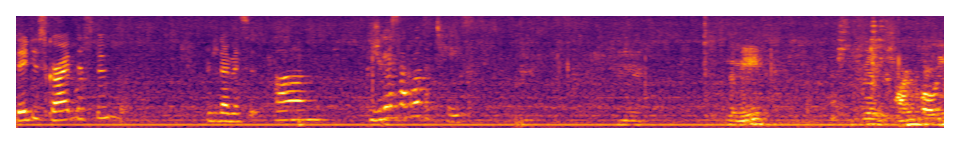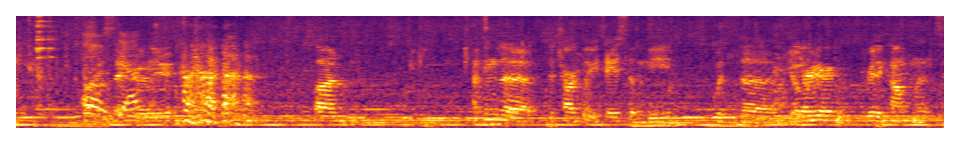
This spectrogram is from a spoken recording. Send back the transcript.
Did they describe this food? Or did I miss it? Um, could you guys talk about the taste? The meat, Really charcoaly. I Oh, said yeah. earlier. but I think the the charcoaly taste of the meat with the yogurt really complements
